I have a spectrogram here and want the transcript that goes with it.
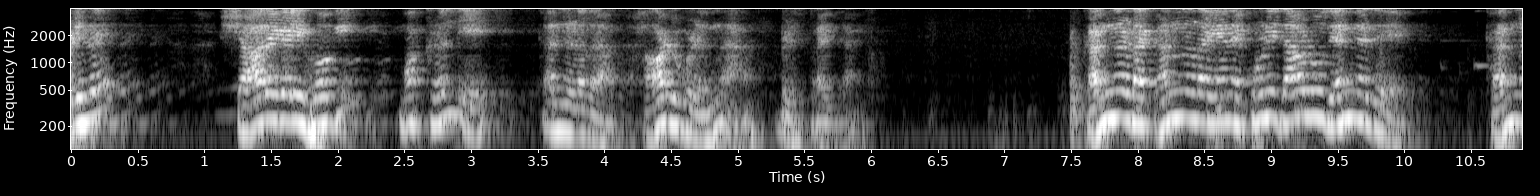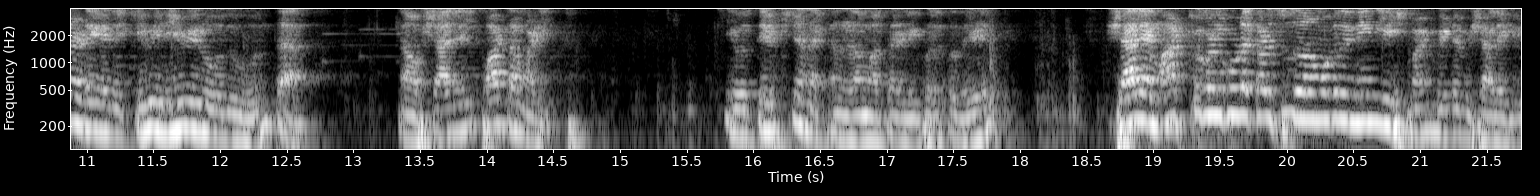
ಹಿಡಿದೆ ಶಾಲೆಗಳಿಗೆ ಹೋಗಿ ಮಕ್ಕಳಲ್ಲಿ ಕನ್ನಡದ ಹಾಡುಗಳನ್ನು ಬೆಳೆಸ್ತಾ ಇದ್ದಾನೆ. ಕನ್ನಡ ಕನ್ನಡ ಏನೇ ಕುಣಿದಾಡುವುದು ಎನ್ನದೆ, ಕನ್ನಡ ಏನೇ ಕಿವಿ ನೀವಿರುವುದು ಅಂತ ನಾವು ಶಾಲೆಯಲ್ಲಿ ಪಾಠ ಮಾಡಿತ್ತು ಇವತ್ತು ಎಷ್ಟು ಜನ ಕನ್ನಡ ಮಾತಾಡಲಿಕ್ಕೆ ಬರ್ತದೆ ಹೇಳಿ? ಶಾಲೆ ಮಾಸ್ಟರ್ಗಳು ಕೂಡ ಕಳಿಸೋದು ಅವ್ರ ಮಗನಿಗೆ ಇಂಗ್ಲೀಷ್ ಮೀಡಿಯಂ ಶಾಲೆಗೆ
